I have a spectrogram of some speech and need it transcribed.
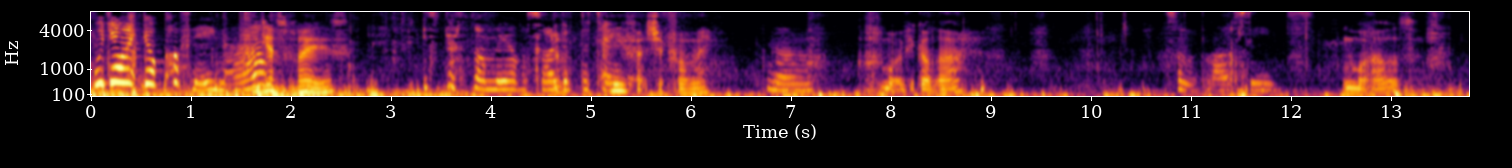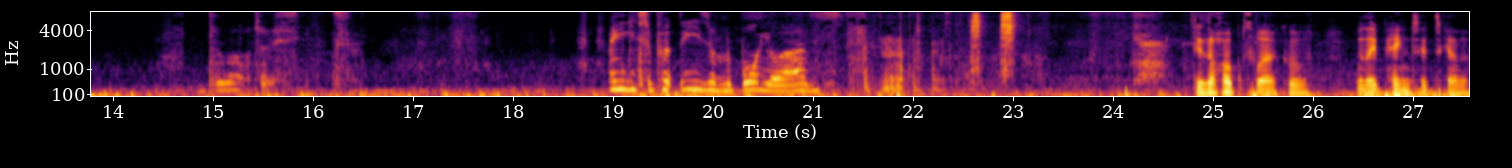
would you like your coffee now? Yes, please. It's just on the other side of the table. Can you fetch it for me? No, What have you got there? Some sunflower seeds, And what else? tomato seeds. I need to put these on the boilers. Do the hobs work or were they painted together?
